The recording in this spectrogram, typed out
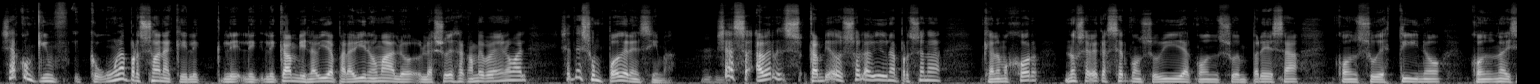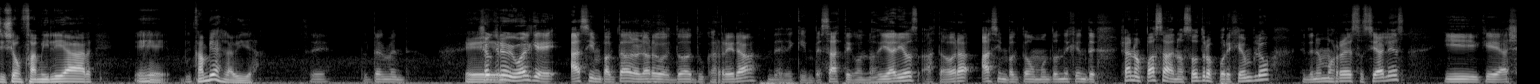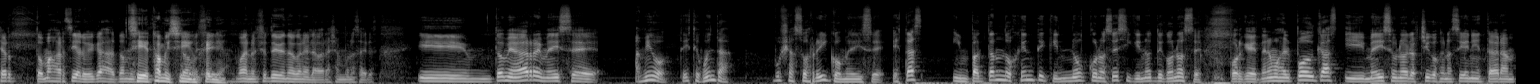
ya con, que con una persona que le, le- le- le cambies la vida para bien o mal, o le ayudes a cambiar para bien o mal, ya tenés un poder encima. Ya haber cambiado solo la vida de una persona que a lo mejor no sabía qué hacer con su vida, con su empresa, con su destino, con una decisión familiar, eh, cambias la vida. Sí, totalmente. Eh, Yo creo igual que has impactado a lo largo de toda tu carrera, desde que empezaste con los diarios hasta ahora, has impactado a un montón de gente. Ya nos pasa a nosotros, por ejemplo, que tenemos redes sociales y que ayer Tomás García lo ubicás a Tommy. Sí, Tommy, sí, un genio. Bueno, yo estoy viendo con él ahora, ya en Buenos Aires. Y mm, Tommy agarra y me dice, amigo, ¿te diste cuenta? Vos ya sos rico, me dice. Estás impactando gente que no conoces y que no te conoce. Porque tenemos el podcast y me dice uno de los chicos que nos sigue en Instagram.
